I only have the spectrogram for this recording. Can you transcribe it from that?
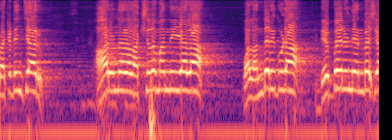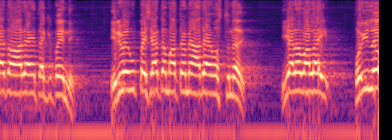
ప్రకటించారు ఆరున్నర లక్షల మంది ఇవాళ వాళ్ళందరికీ కూడా డెబ్బై నుండి ఎనభై శాతం ఆదాయం తగ్గిపోయింది. ఇరవై ముప్పై శాతం మాత్రమే ఆదాయం వస్తున్నది. ఇవాళ వాళ్ళ పొయ్యిలో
